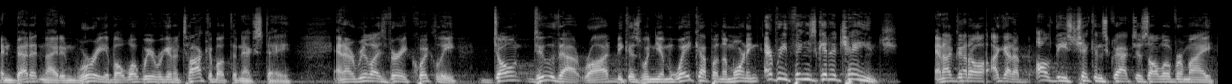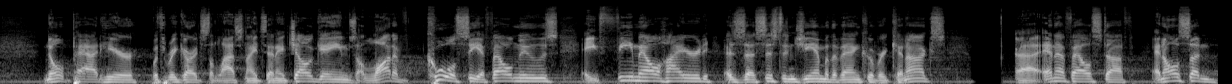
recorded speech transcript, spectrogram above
in bed at night and worry about what we were going to talk about the next day. And I realized very quickly, don't do that, Rod, because when you wake up in the morning, everything's going to change. And I've got all I got a, all these chicken scratches all over my notepad here with regards to last night's NHL games. A lot of cool CFL news. A female hired as assistant GM of the Vancouver Canucks. Uh, NFL stuff, and all of a sudden,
